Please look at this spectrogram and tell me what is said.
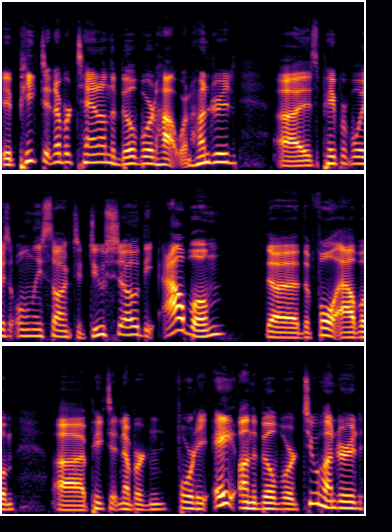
it peaked at number ten on the Billboard Hot 100. Uh, it's Paperboy's only song to do so. The album, the the full album, uh, peaked at number 48 on the Billboard 200.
